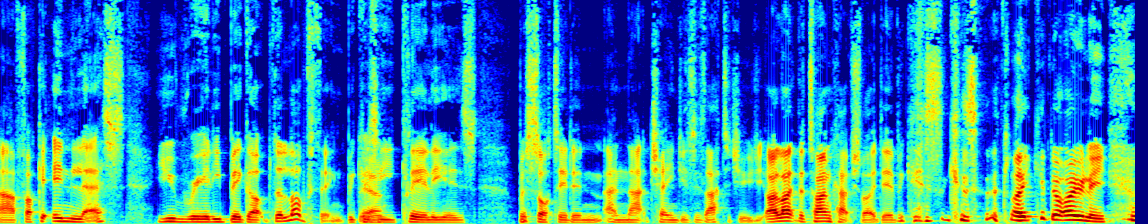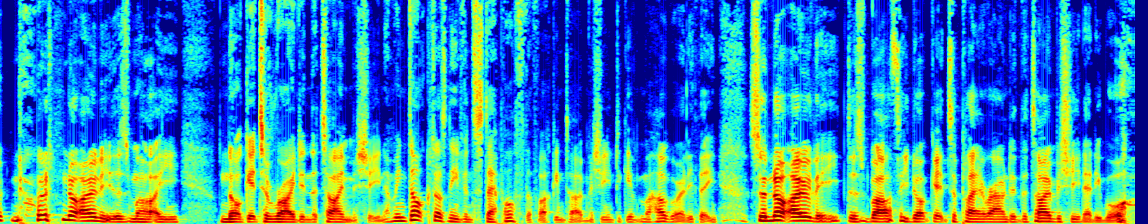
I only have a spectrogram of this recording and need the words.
ah fuck it unless you really big up the love thing because Yeah. he clearly is besotted and and that changes his attitude. I like the time capsule idea because because like not only not, not only does Marty not get to ride in the time machine. I mean, Doc doesn't even step off the fucking time machine to give him a hug or anything. So not only does Marty not get to play around in the time machine anymore,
